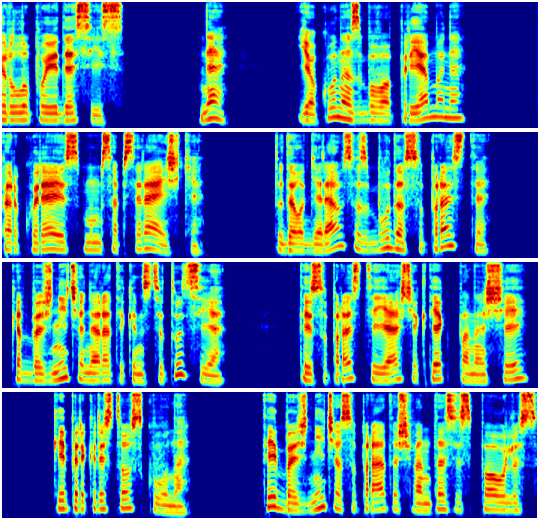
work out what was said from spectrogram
ir lūpų judesys. Ne, jo kūnas buvo priemonė, per kurią jis mums apsireiškė. Todėl geriausias būdas suprasti, kad bažnyčia nėra tik institucija, tai suprasti ją šiek tiek panašiai kaip ir Kristaus kūną. Taip bažnyčia suprato šventasis Paulius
